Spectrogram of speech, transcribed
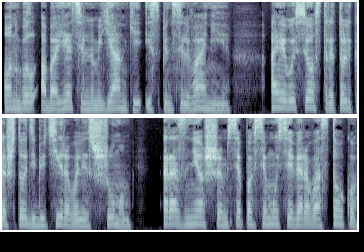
он был обаятельным янки из Пенсильвании, а его сестры только что дебютировали с шумом, разнесшимся по всему северо-востоку,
